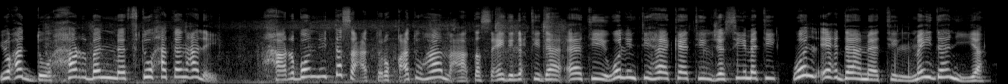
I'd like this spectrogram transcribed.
يعد حربا مفتوحة عليه. حرب اتسعت رقعتها مع تصعيد الاعتداءات والانتهاكات الجسيمة والإعدامات الميدانية.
